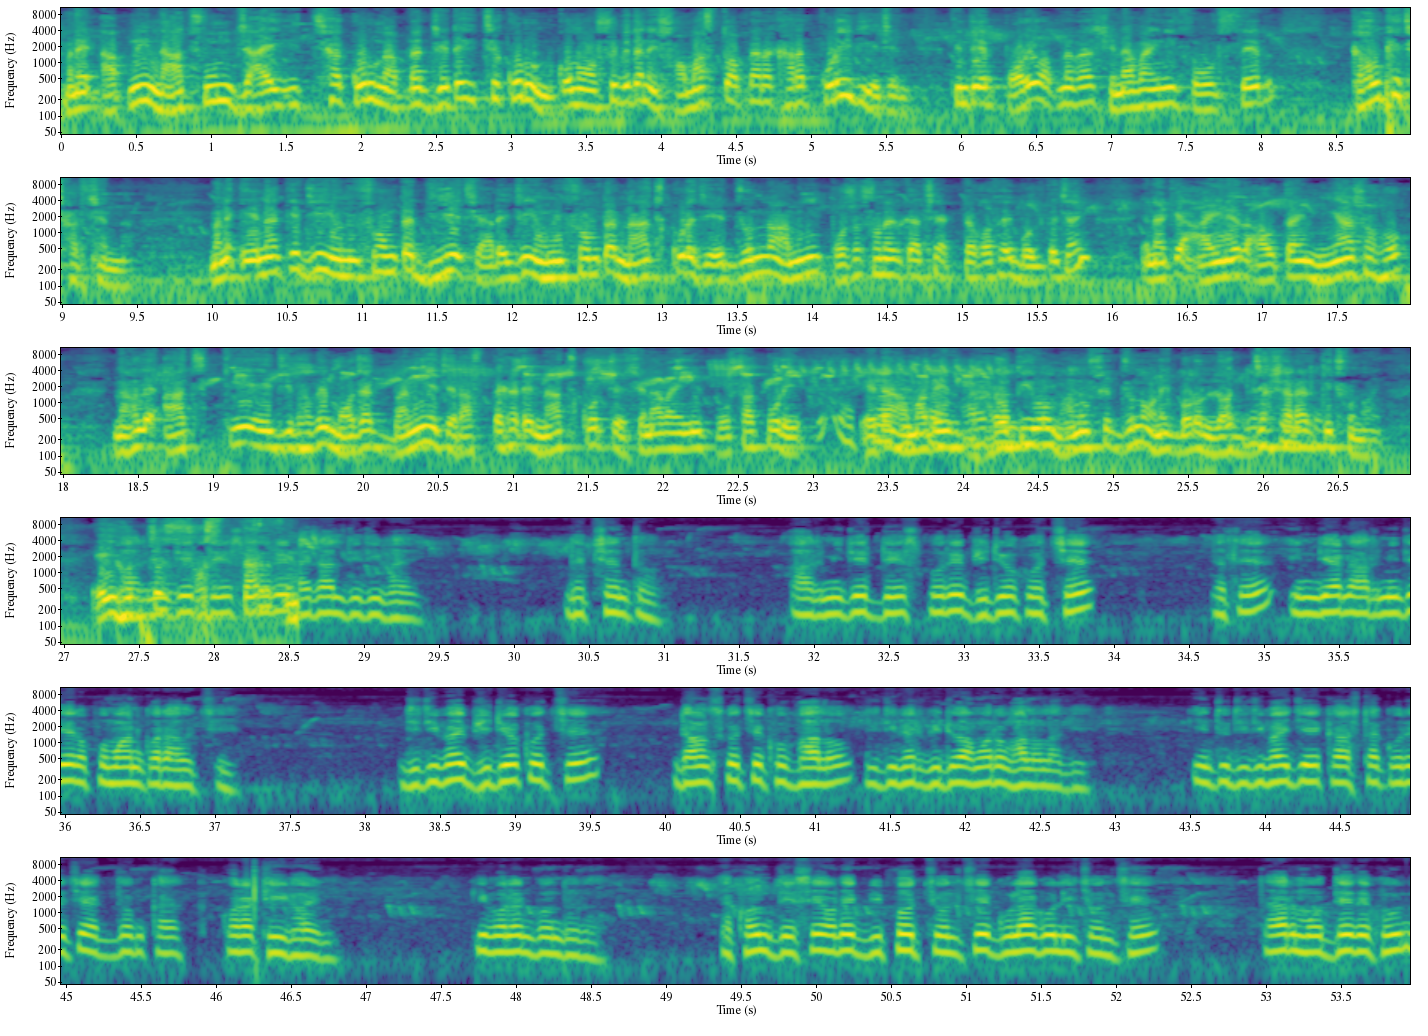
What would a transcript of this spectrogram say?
মানে আপনি নাচুন যাই ইচ্ছা করুন আপনার যেটা ইচ্ছা করুন কোনো অসুবিধা নেই। সমাজ তো আপনারা খারাপ করেই দিয়েছেন। কিন্তু এর পরেও আপনারা সেনাবাহিনী ফোর্সের কাউকে ছাড়ছেন না। মানে এনাকে যে ইউনিফর্মটা দিয়েছে আর এই যে ইউনিফর্মটা নাচ করেছে এর জন্য আমি প্রশাসনের কাছে একটা কথাই বলতে চাই। এনাকে আইনের আওতায় নিয়ে আসা হোক নাহলে আজকে এই যেভাবে মজাক বানিয়েছে রাস্তাঘাটে নাচ করছে সেনাবাহিনীর পোশাক পরে এটা আমাদের ভারতীয় মানুষের জন্য অনেক বড় লজ্জা ছাড়ার কিছু নয়। এই হচ্ছে সস্তার ভাইরাল দিদি ভাই দেখছেন তো। আর্মিদের ড্রেস পরে ভিডিও করছে যাতে ইন্ডিয়ান আর্মিদের অপমান করা হচ্ছে। দিদিভাই ভিডিও করছে, ডান্স করছে খুব ভালো। দিদিভাইয়ের ভিডিও আমারও ভালো লাগে। কিন্তু দিদিভাই যে কাজটা করেছে একদম করা ঠিক হয়নি। কি বলেন বন্ধুরা? এখন দেশে অনেক বিপদ চলছে, গোলাগুলি চলছে। তার মধ্যে দেখুন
